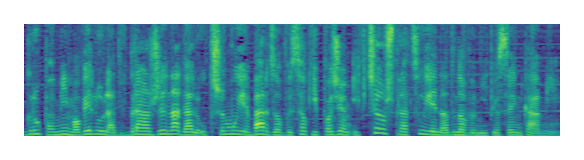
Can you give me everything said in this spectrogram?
Grupa mimo wielu lat w branży nadal utrzymuje bardzo wysoki poziom i wciąż pracuje nad nowymi piosenkami.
